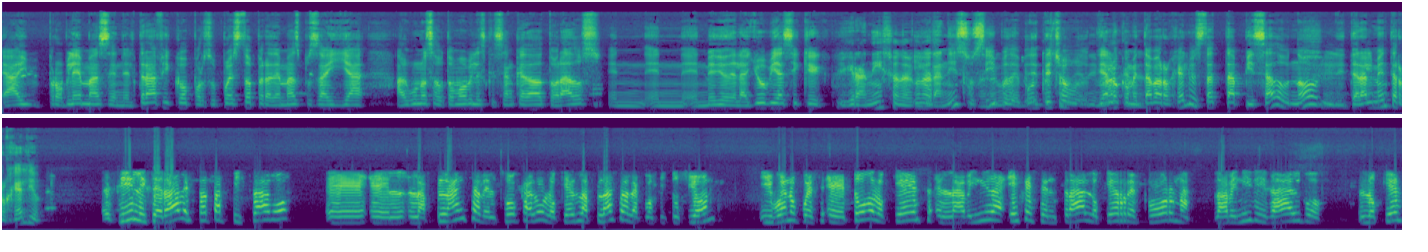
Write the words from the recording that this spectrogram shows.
hay problemas en el tráfico, por supuesto, pero además pues hay ya algunos automóviles que se han quedado atorados en, en, medio de la lluvia, así que... Y granizo en algunas... granizo, sí, pues, de, hecho ya lo comentaba Rogelio, está tapizado, ¿no? Literalmente, Rogelio. Sí, literal, está tapizado eh, la plancha del Zócalo, lo que es la Plaza de la Constitución, y bueno, pues eh, todo lo que es la avenida Eje Central, lo que es Reforma, la avenida Hidalgo, lo que es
